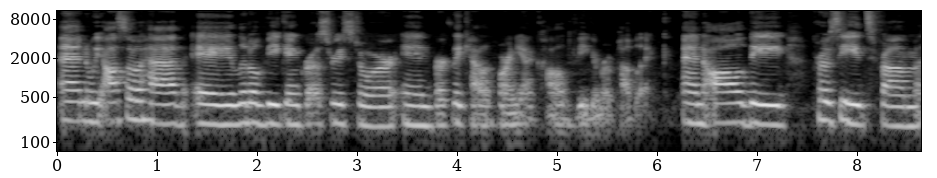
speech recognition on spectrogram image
And we also have a little vegan grocery store in Berkeley, California called Vegan Republic. And all the proceeds from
